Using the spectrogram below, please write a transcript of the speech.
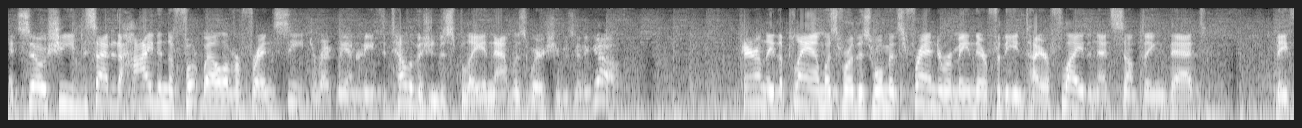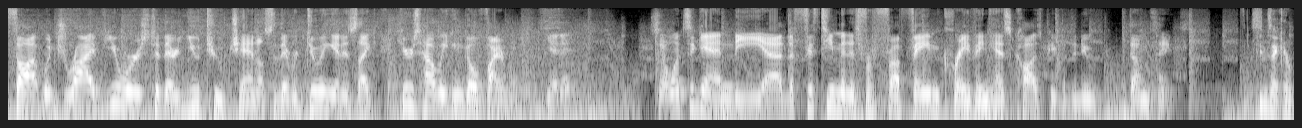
And so she decided to hide in the footwell of her friend's seat directly underneath the television display, and that was where she was gonna go. Apparently, the plan was for this woman's friend to remain there for the entire flight, and that's something that they thought would drive viewers to their YouTube channel. So they were doing it as like, here's how we can go viral. Get it? So once again, the uh, the 15 minutes for f- fame craving has caused people to do dumb things. Seems like a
